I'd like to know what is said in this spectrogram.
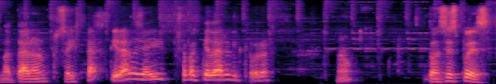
mataron, pues ahí está, tirado y ahí se va a quedar el cabrón, ¿no? Entonces, pues,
